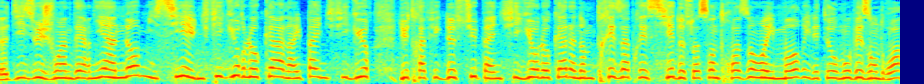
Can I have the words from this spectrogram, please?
euh, 18 juin dernier. Un homme ici et une figure locale hein, et pas une figure du trafic de stup, hein, une figure locale, un homme très apprécié de 63 ans est mort. Il était au mauvais endroit,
